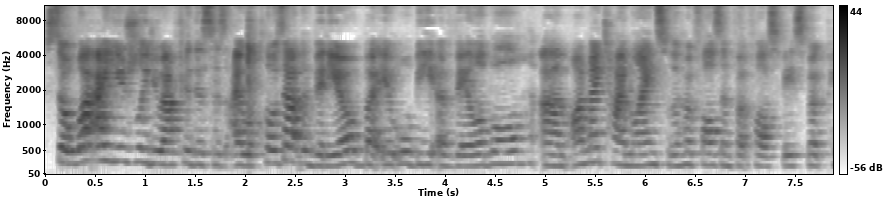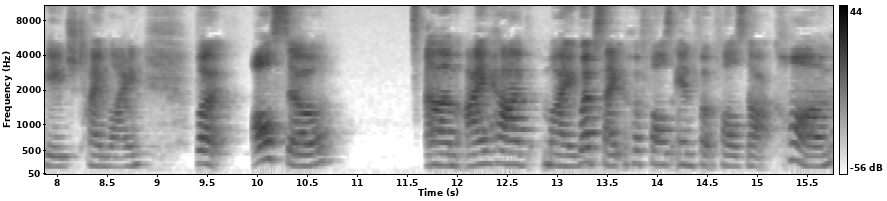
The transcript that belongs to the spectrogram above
So what I usually do after this is I will close out the video, but it will be available um, on my timeline, so the Hoof Falls and Footfalls Facebook page timeline. But also, um, I have my website, hooffallsandfootfalls.com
